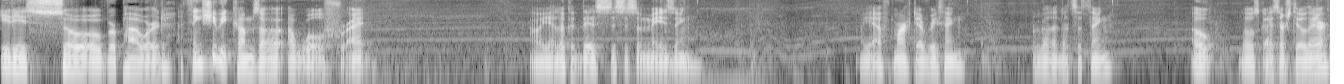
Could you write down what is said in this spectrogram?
It is so overpowered. I think she becomes a, a wolf, right? Oh yeah, look at this. This is amazing. Oh yeah, I've marked everything. Forgot that that's a thing. Oh, those guys are still there.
